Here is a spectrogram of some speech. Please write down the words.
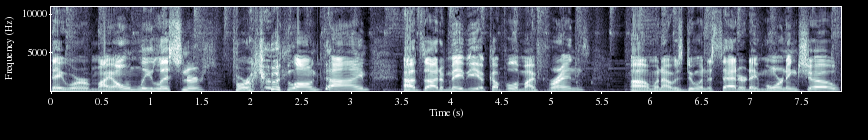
they were my only listeners for a good long time outside of maybe a couple of my friends uh, when I was doing a Saturday morning show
